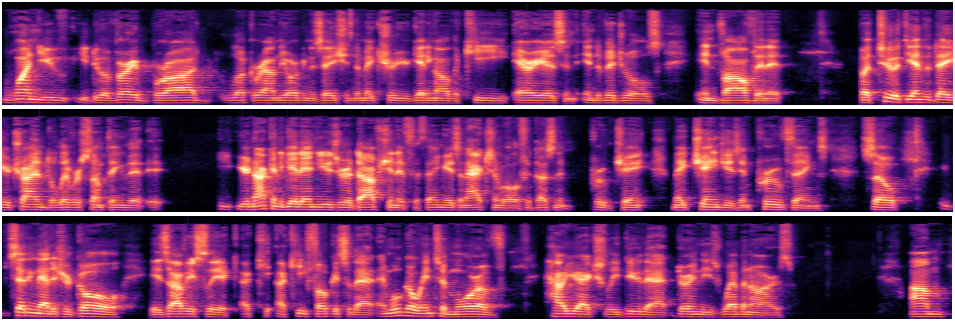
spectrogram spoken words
one you you do a very broad look around the organization to make sure you're getting all the key areas and individuals involved in it. But two, at the end of the day, you're trying to deliver something that it, you're not going to get end user adoption if the thing isn't actionable, if it doesn't improve change, make changes, improve things. So setting that as your goal is obviously a, a, key, a key focus of that. And we'll go into more of how you actually do that during these webinars. Um,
